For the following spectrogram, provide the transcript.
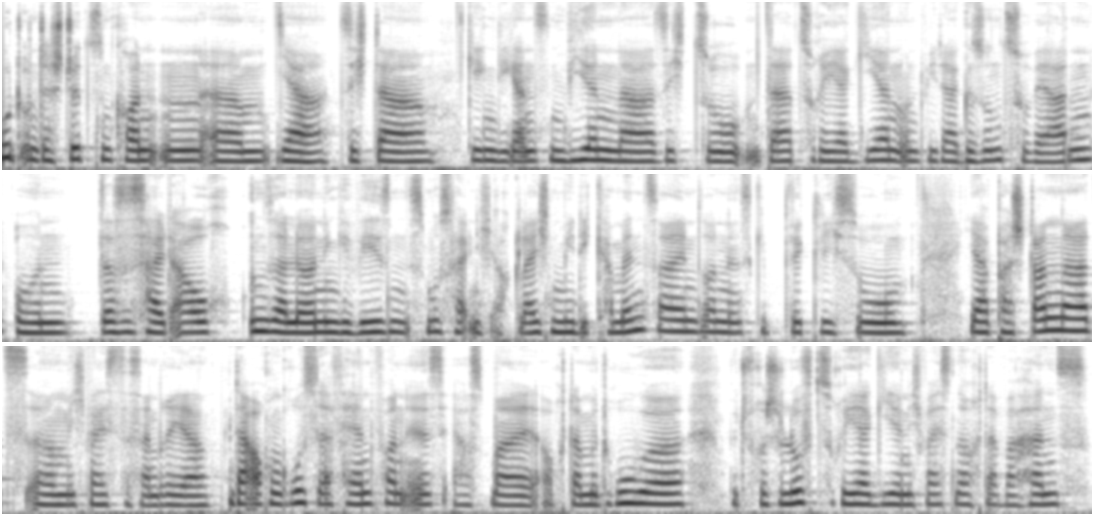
gut unterstützen konnten, ähm, ja, sich da gegen die ganzen Viren da, sich zu, da zu reagieren und wieder gesund zu werden. Und das ist halt auch unser Learning gewesen. Es muss halt nicht auch gleich ein Medikament sein, sondern es gibt wirklich so, ja, paar Standards. Ähm, ich weiß, dass Andrea da auch ein großer Fan von ist, erstmal auch da mit Ruhe, mit frischer Luft zu reagieren. Ich weiß noch, da war Hans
